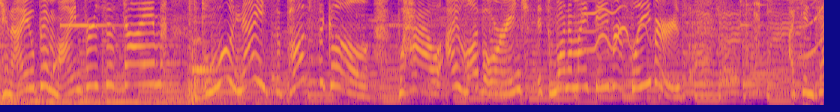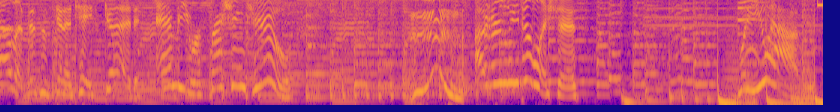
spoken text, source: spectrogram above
Can I open mine first this time? Ooh, nice! A popsicle! Wow, I love orange. It's one of my favorite flavors. I can tell that this is gonna taste good. And be refreshing, too. Mmm, utterly delicious. What do you have?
